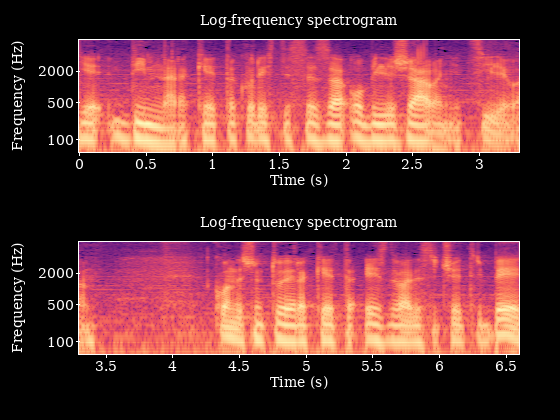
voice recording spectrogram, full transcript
je dimna raketa, koristi se za obilježavanje ciljeva. Konačno tu je raketa S-24B,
